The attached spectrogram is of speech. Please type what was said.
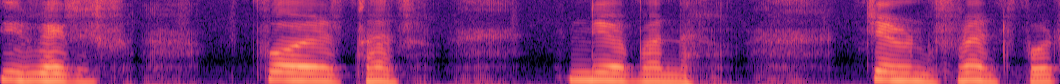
Gigafactory for plants near the German French port.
